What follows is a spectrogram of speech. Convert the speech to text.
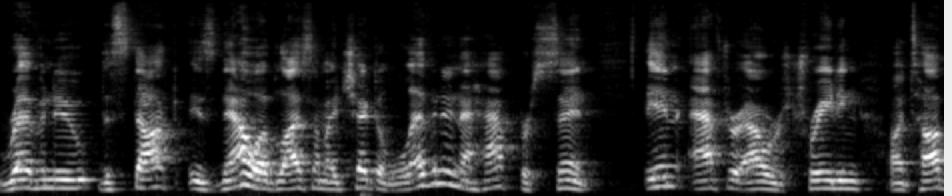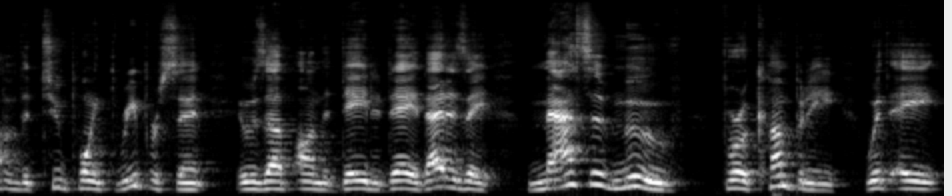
revenue. The stock is now up, last time I checked, 11.5% in after hours trading on top of the 2.3% it was up on the day to day. That is a massive move for a company with a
